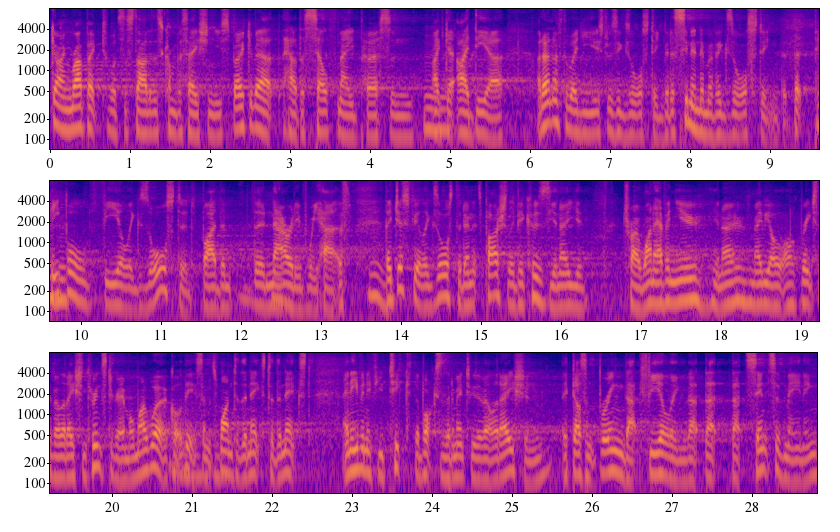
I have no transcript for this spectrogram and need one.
going right back towards the start of this conversation, you spoke about how the self-made person mm-hmm. idea I don't know if the word you used was exhausting, but a synonym of exhausting, that, that mm-hmm. people mm-hmm. feel exhausted by the, the narrative we have. Mm. They just feel exhausted, and it's partially because, you know, you try one avenue, you know, maybe I'll, I'll, reach the validation through Instagram or my work or this, and it's one to the next to the next. And even if you tick the boxes that are meant to be the validation, it doesn't bring that feeling, that, that, that sense of meaning.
